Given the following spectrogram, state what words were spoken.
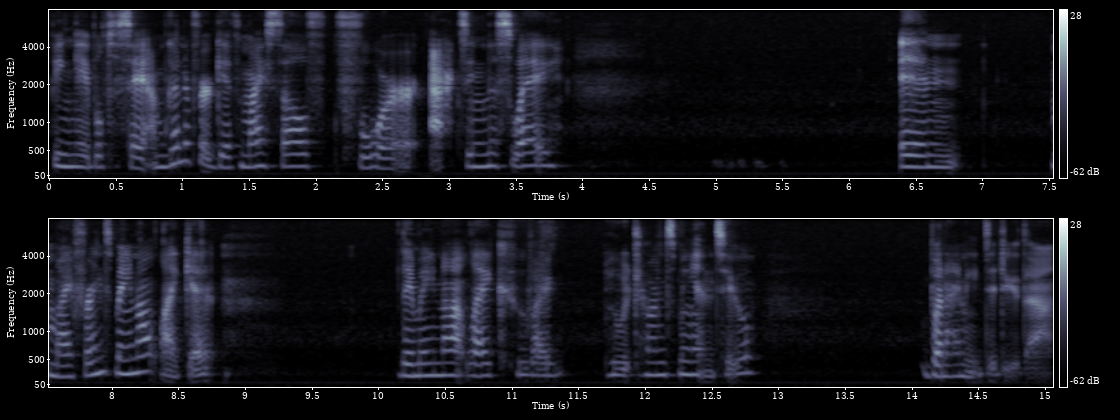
Being able to say, I'm going to forgive myself for acting this way. And my friends may not like it. They may not like who I who it turns me into. But I need to do that.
